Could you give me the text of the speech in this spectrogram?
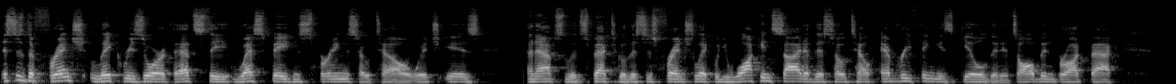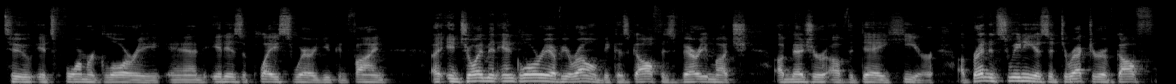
This is the French Lick Resort. That's the West Baden Springs Hotel, which is an absolute spectacle. This is French Lick. When you walk inside of this hotel, everything is gilded. It's all been brought back to its former glory, and it is a place where you can find uh, enjoyment and glory of your own because golf is very much a measure of the day here. Uh, Brendan Sweeney is a director of golf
